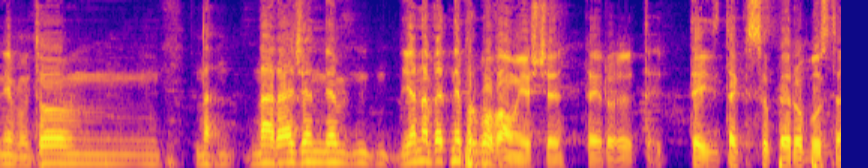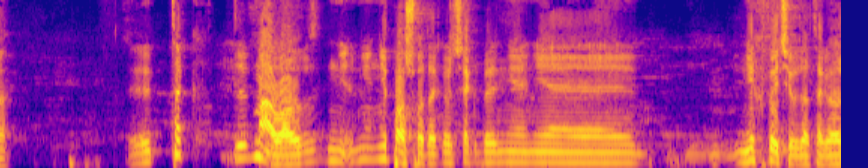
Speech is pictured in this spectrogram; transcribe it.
Nie wiem, to mm, na, na razie nie, ja nawet nie próbowałem jeszcze tej, tej, tej tak super robusta. Y, tak mało, nie, nie, nie poszło, tego jakby nie, nie, nie chwycił do tego,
